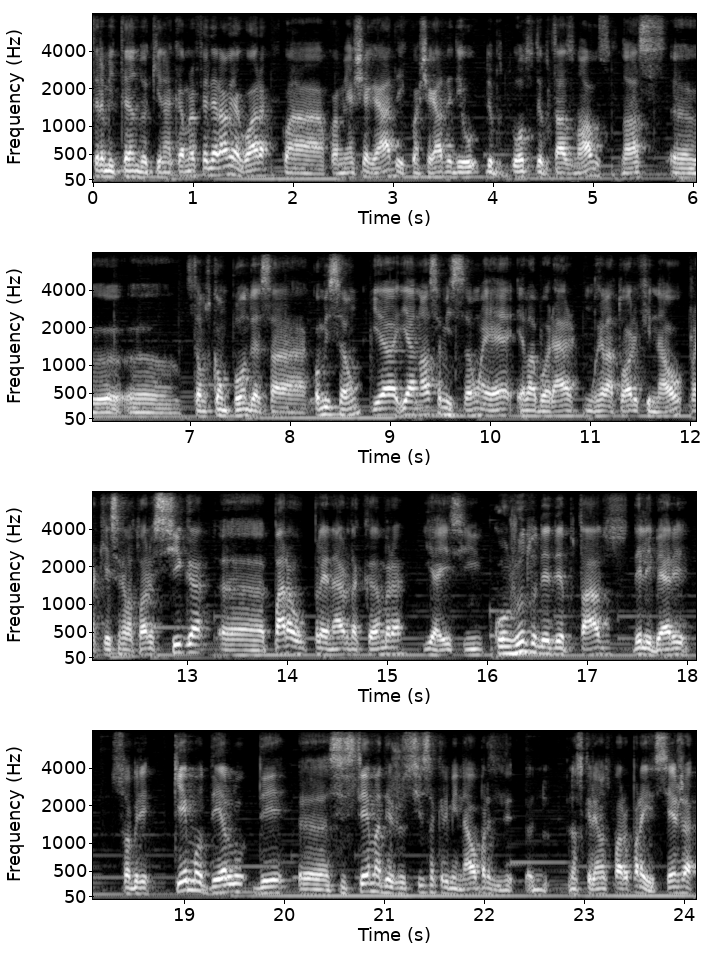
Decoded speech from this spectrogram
tramitando aqui na Câmara Federal e agora, com a, com a minha chegada e com a chegada de, de outros deputados novos, nós uh, estamos compondo essa comissão e a, e a nossa missão é elaborar um relatório final para que esse relatório siga uh, para o plenário da Câmara e aí sim, o conjunto de deputados delibere sobre que modelo de uh, sistema de justiça criminal nós queremos para o país, seja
